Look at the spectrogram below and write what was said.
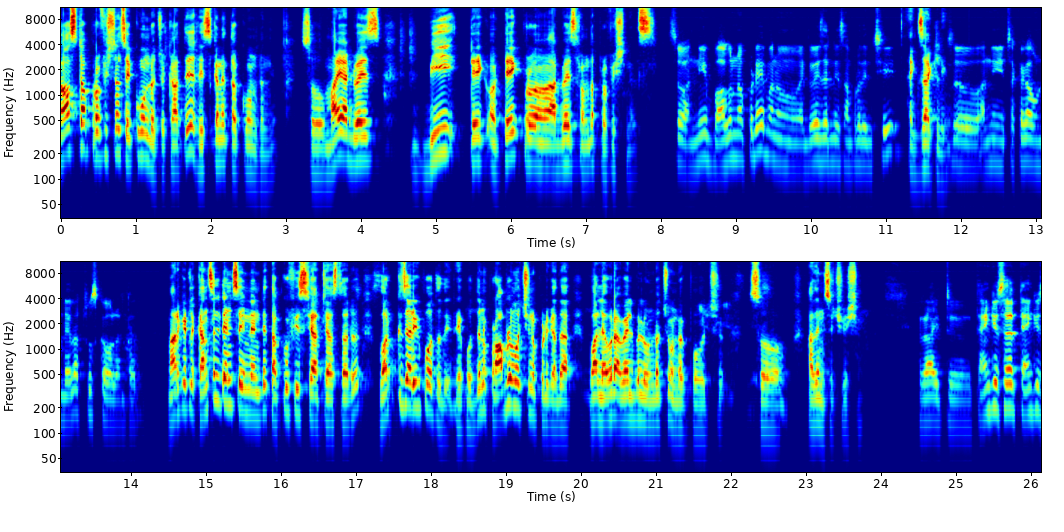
కాస్ట్ ఆఫ్ ప్రొఫెషనల్స్ ఎక్కువ ఉండొచ్చు కాకపోతే రిస్క్ అనేది తక్కువ ఉంటుంది. So my advice be take take pro advice from the professionals so అన్నీ బాగున్నప్పుడే మనం అడ్వైజర్ని సంప్రదించి ఎగ్జాక్ట్లీ సో అన్నీ చక్కగా ఉండేలా చూసుకోవాలంటారు. మార్కెట్లో కన్సల్టెంట్స్ ఏంటంటే తక్కువ ఫీజు ఛార్జ్ చేస్తారు. వర్క్ జరిగిపోతుంది. రేపు పొద్దున్న ప్రాబ్లం వచ్చినప్పుడు కదా వాళ్ళు ఎవరు అవైలబుల్ ఉండొచ్చు ఉండకపోవచ్చు. సో అదని situation right thank you sir thank you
